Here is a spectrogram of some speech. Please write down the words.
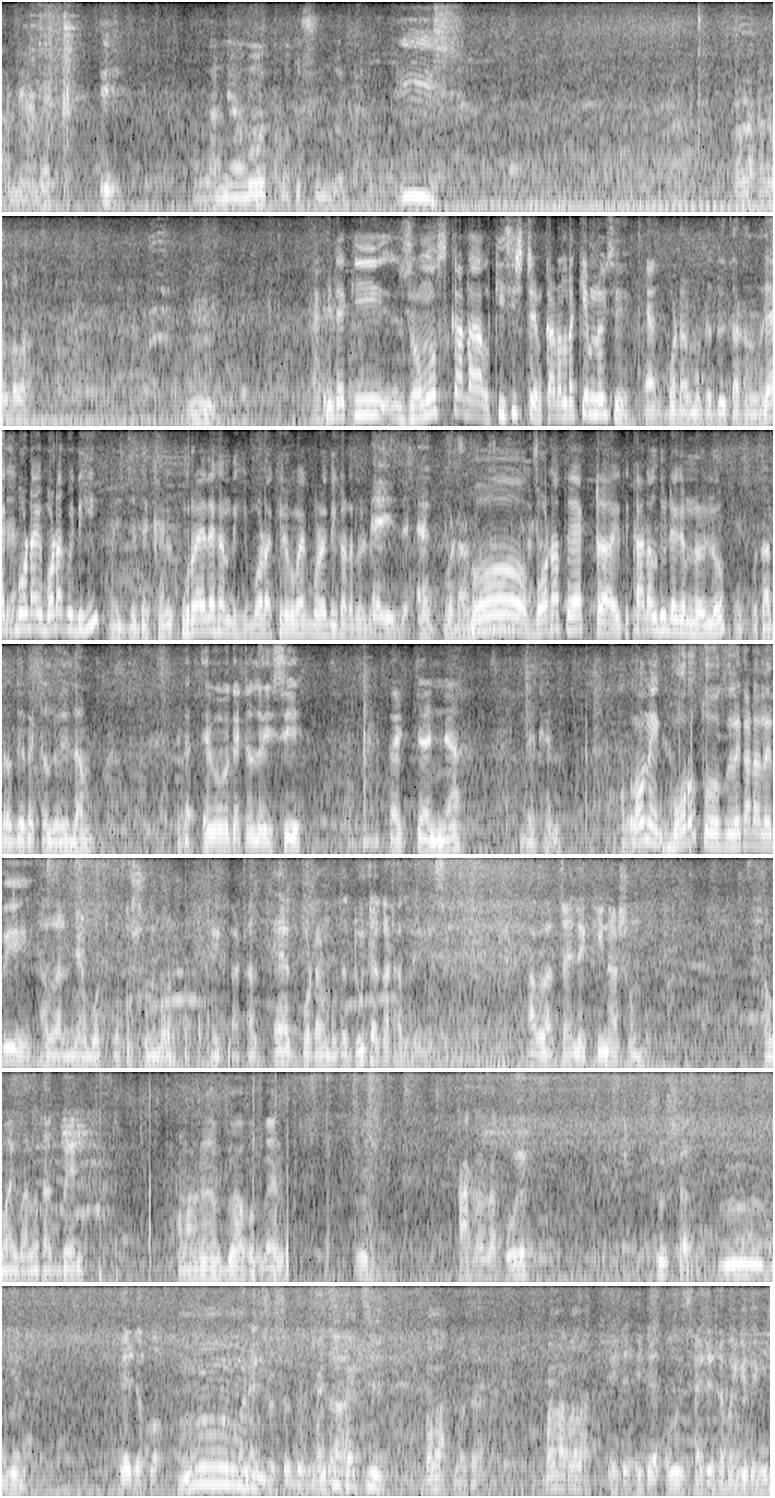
নিয়ামত। ইহ, আল্লাহর নিয়ামত কত সুন্দর কাঁঠাল ইস বালা কাটাল বালা হুম এটা কি জমস কি সিস্টেম কেমন হইছে? এক বটার মধ্যে দুই কাঁঠাল হয়েছে এক বড়াই বড়া কই দেখি? এই যে দেখেন। ঘুরাই দেখান দেখি বড়া কীরকম এক বড়াই দুই হইল। এই যে এক বটার ও বড়া তো একটা এতে দুইটা কেমন হইল? এই লইলাম এটা এইভাবে লইছি কাটটা না দেখেন। অনেক বড় তো আসলে কাটালেরই আল্লাহর নিয়ামত কত সুন্দর। এই কাঁঠাল এক বটার মধ্যে দুইটা কাঁঠাল হয়ে গেছে। আল্লাহ চাইলে কিনা সম্ভব। সবাই ভালো থাকবেন। আমার দোয়া করবেন। কাঁঠালটা খুবই সুস্বাদু। হুম। এই দেখো। অনেক সুস্বাদু। মজা। মজা। বালা বালা। এটা এটা ওই সাইডেরটা ভাঙে দেখি।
